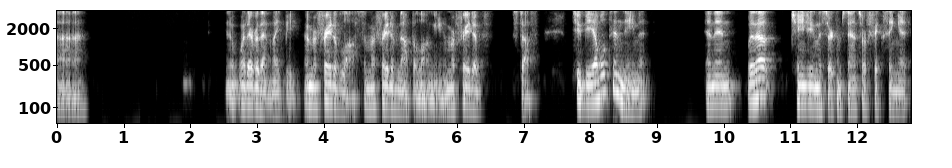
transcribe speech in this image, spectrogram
uh, you know whatever that might be. I'm afraid of loss. I'm afraid of not belonging. I'm afraid of stuff. To be able to name it and then without changing the circumstance or fixing it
